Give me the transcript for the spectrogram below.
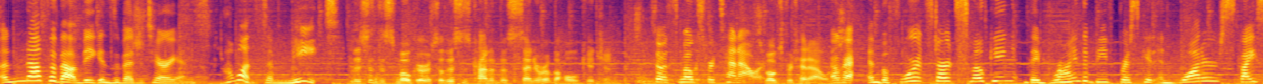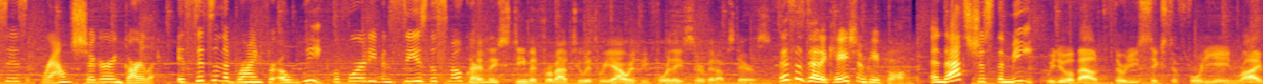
Enough about vegans and vegetarians. I want some meat. this is the smoker, so this is kind of the center of the whole kitchen. So it smokes for 10 hours. Smokes for 10 hours. Okay. And before it starts smoking, they brine the beef brisket in water, spices, brown sugar, and garlic. It sits in the brine for a week before it even sees the smoker. And they steam it for about two or three hours before they serve it upstairs. This is dedication, people. And that's just the meat. We do about 36 to 48 rye,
